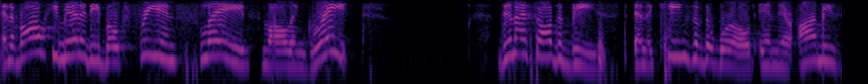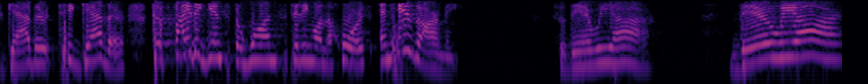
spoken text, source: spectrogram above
and of all humanity, both free and slave, small and great. Then I saw the beast and the kings of the world and their armies gathered together to fight against the one sitting on the horse and his army. So there we are. There we are.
